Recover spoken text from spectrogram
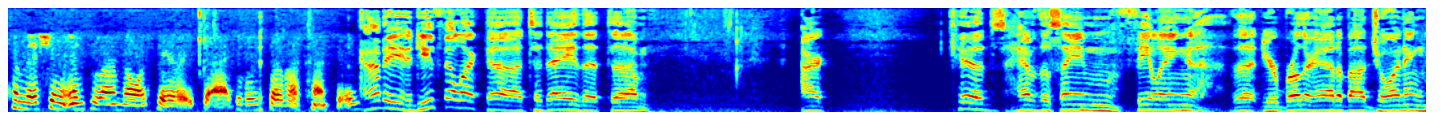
commission into our military to actively serve our country. How do you do? You feel like uh, today that um, our kids have the same feeling that your brother had about joining?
